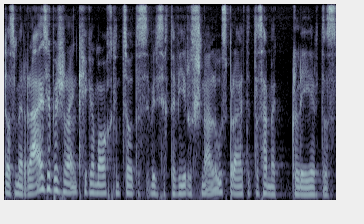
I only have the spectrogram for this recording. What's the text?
dass man Reisebeschränkungen macht und so, dass, weil sich der Virus schnell ausbreitet. Das haben wir gelernt, dass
